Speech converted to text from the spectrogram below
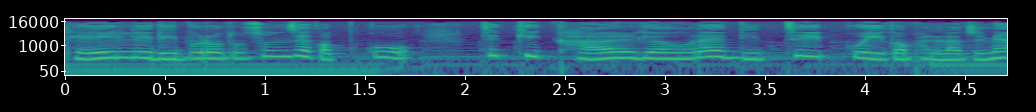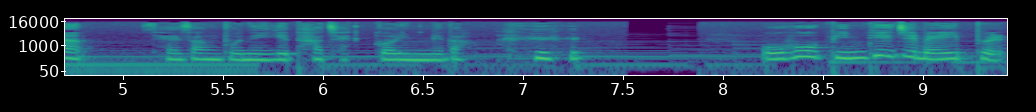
daily lip으로도 손색 없고 특히 가을 겨울에 니트 입고 이거 발라주면 세상 분위기 다 제 거입니다. 5호 Vintage Maple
